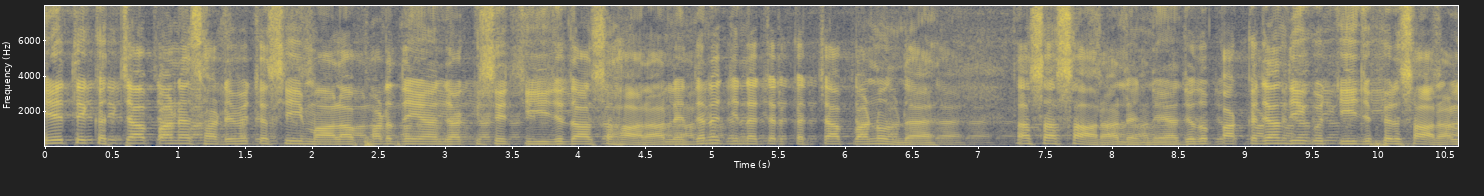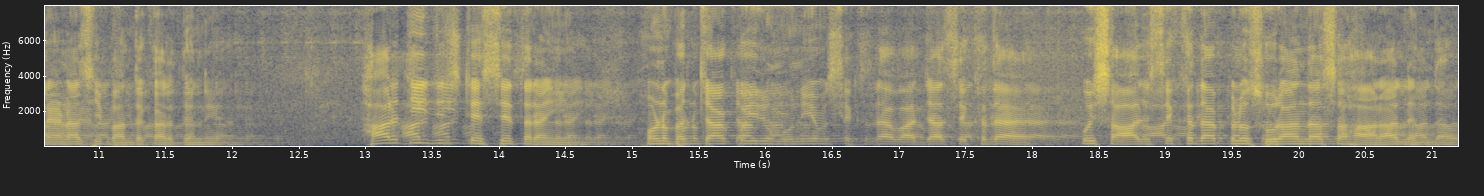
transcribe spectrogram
ਇਹ ਤੇ ਕੱਚਾਪਣ ਹੈ, ਸਾਡੇ ਵਿੱਚ ਅਸੀਂ ਮਾਲਾ ਫੜਦੇ ਆ ਜਾਂ ਕਿਸੇ ਚੀਜ਼ ਦਾ ਸਹਾਰਾ ਲੈਂਦੇ ਨਾ, ਜਿੰਨਾ ਚਿਰ ਕੱਚਾਪਣ ਹੁੰਦਾ ਹੈ, ਤਾਂ ਅਸਾਂ ਸਹਾਰਾ ਲੈਂਦੇ ਆ ਜਦੋਂ ਪੱਕ ਜਾਂਦੀ ਕੋਈ ਚੀਜ਼, ਫਿਰ ਸਹਾਰਾ ਲੈਣਾ ਅਸੀਂ ਬੰਦ ਕਰ ਦਿੰਦੇ ਆ ਹਰ ਚੀਜ਼ ਇਸੇ ਤਰ੍ਹਾਂ ਹੀ ਹੈ। ਹੁਣ ਬੱਚਾ ਕੋਈ ਰਮੋਨੀਅਮ ਸਿੱਖਦਾ ਵਾਜਾ ਸਿੱਖਦਾ ਕੋਈ ਸਾਜ਼ ਸਿੱਖਦਾ, ਪਹਿਲਾਂ ਸੁਰਾਂ ਦਾ ਸਹਾਰਾ ਲੈਂਦਾ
